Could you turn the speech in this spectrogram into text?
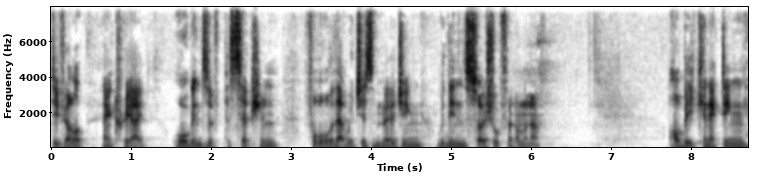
develop and create organs of perception for that which is emerging within social phenomena. I'll be connecting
